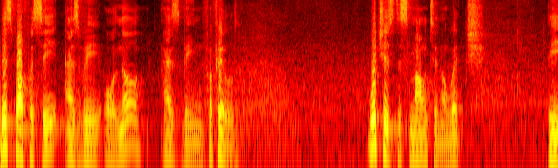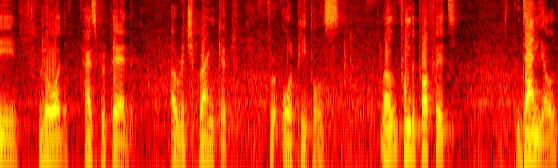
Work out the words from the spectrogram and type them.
This prophecy, as we all know, has been fulfilled. Which is this mountain on which the Lord has prepared a rich banquet for all peoples? Well, from the prophet Daniel,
